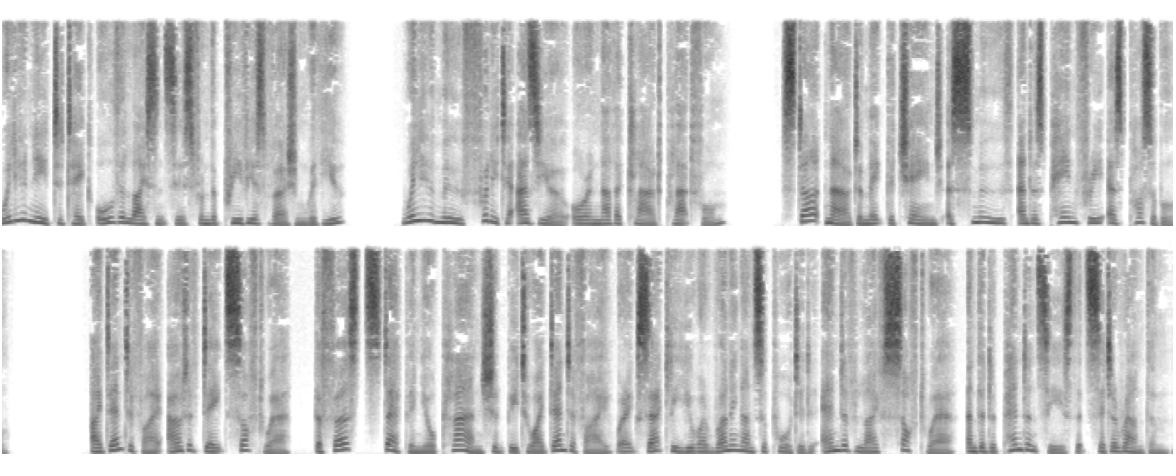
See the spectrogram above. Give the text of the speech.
Will you need to take all the licenses from the previous version with you? Will you move fully to Azure or another cloud platform? Start now to make the change as smooth and as pain free as possible. Identify out of date software the first step in your plan should be to identify where exactly you are running unsupported end of life software and the dependencies that sit around them.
